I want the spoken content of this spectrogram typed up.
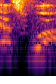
Guess what?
